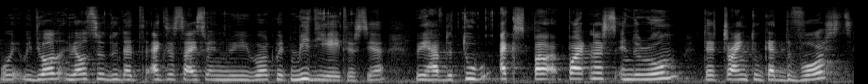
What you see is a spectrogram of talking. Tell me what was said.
we, we, do all, we also do that exercise when we work with mediators. Yeah, we have the two ex-partners in the room. They're trying to get divorced,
